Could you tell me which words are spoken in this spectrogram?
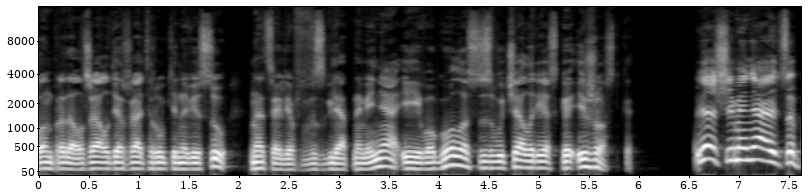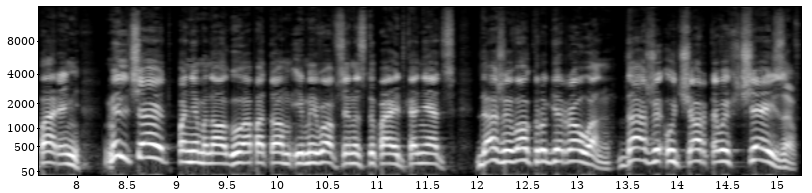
Он продолжал держать руки на весу, нацелив взгляд на меня, и его голос звучал резко и жестко. «Вещи меняются, парень, мельчают понемногу, а потом им и вовсе наступает конец. Даже в округе Роуан, даже у чертовых чейзов!»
